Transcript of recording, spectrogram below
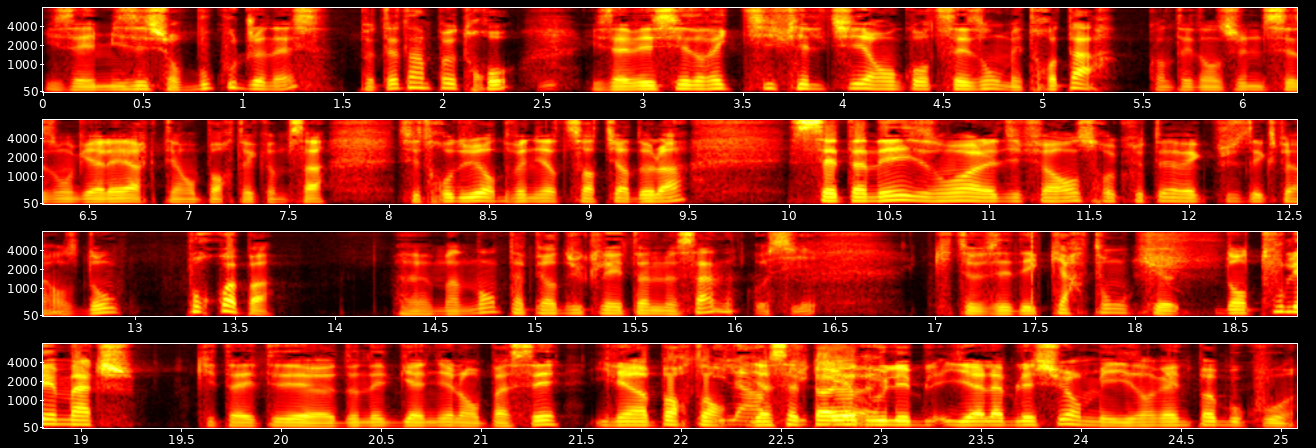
ils avaient misé sur beaucoup de jeunesse peut-être un peu trop Mm. ils avaient essayé de rectifier le tir en cours de saison mais trop tard quand tu es dans une saison galère que tu es emporté comme ça c'est trop dur de venir te sortir de là cette année, ils ont à la différence recruté avec plus d'expérience. Donc, pourquoi pas? Euh, Maintenant, tu as perdu Clayton Lesan, Aussi. qui te faisait des cartons que dans tous les matchs qui t'a été euh, donné de gagner l'an passé, il est important. Il y a cette période ouais. où il, est bl- il y a la blessure, mais ils en gagnent pas beaucoup. hein.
